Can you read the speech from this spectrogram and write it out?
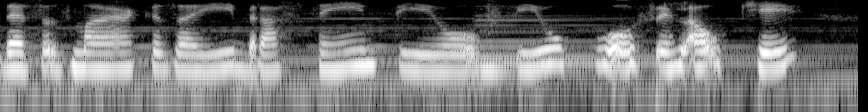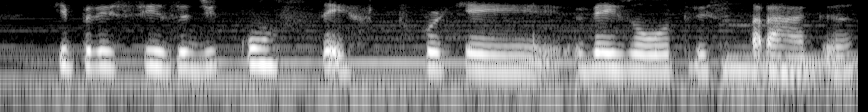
dessas marcas aí, Brastemp ou Filco ou sei lá o que, que precisa de conserto, porque vez ou outra estraga.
